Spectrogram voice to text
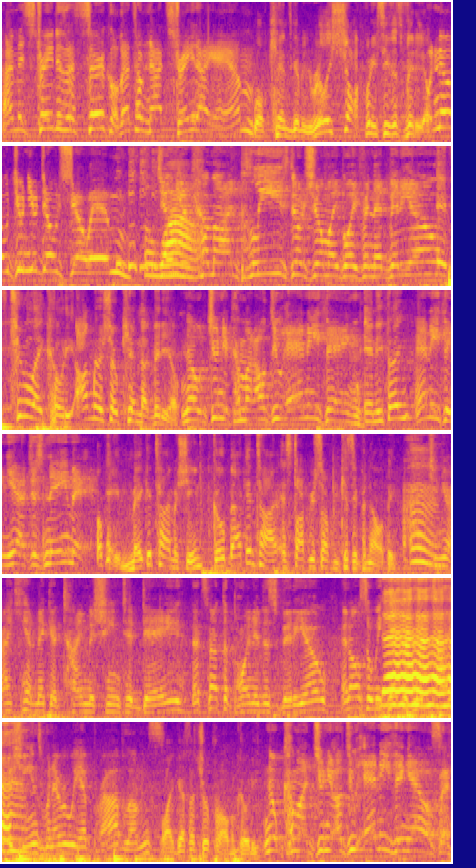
I'm as straight as a circle. That's how not straight I am. Well, Ken's gonna be really shocked when he sees this video. No, Junior, don't show him. Oh, Junior, wow. come on, please don't show my boyfriend that video. It's too late, Cody. I'm gonna show Ken that video. No, Junior, come on, I'll do anything. Anything? Anything, yeah, just name it. Okay, make a time machine, go back in time, and stop yourself from kissing Penelope. Ah, mm. Junior, I can't make a time machine today. That's not the point of this video. And also, we can't make time machines whenever we have problems. Well, I guess that's your problem, Cody. No, come on, Junior, I'll do anything else. Uh,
